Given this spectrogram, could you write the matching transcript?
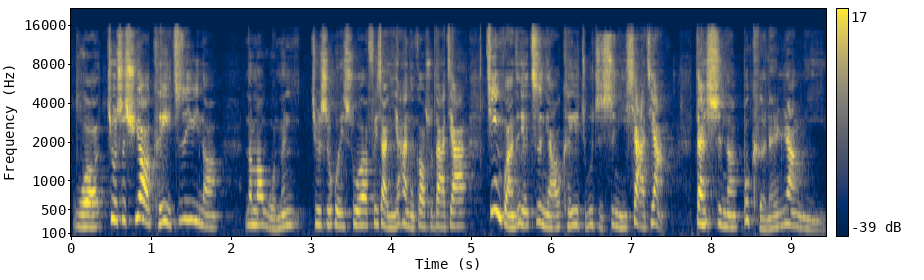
我就是需要可以治愈呢？那么我们就是会说，非常遗憾的告诉大家，尽管这些治疗可以阻止视力下降，但是呢，不可能让你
